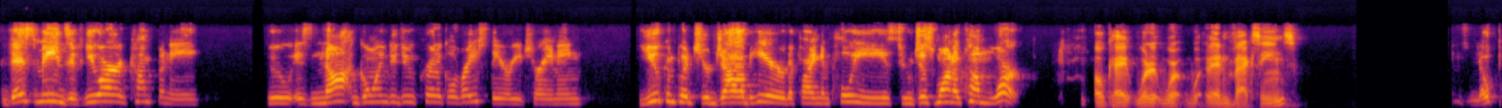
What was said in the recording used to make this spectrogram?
This means if you are a company who is not going to do critical race theory training, you can put your job here to find employees who just want to come work. Okay, what, what, what and vaccines? Nope.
